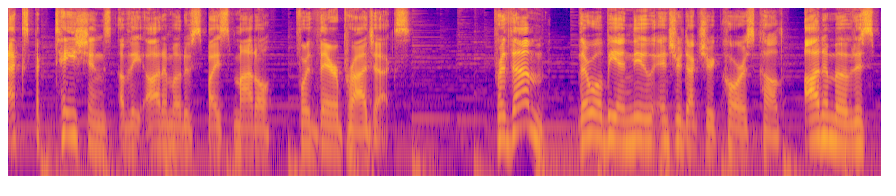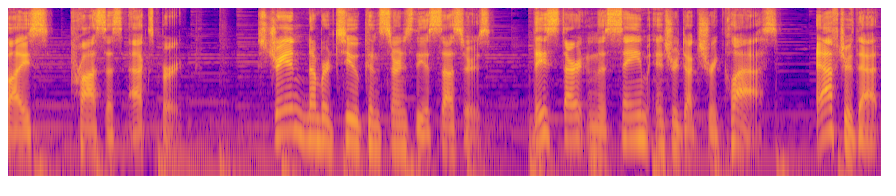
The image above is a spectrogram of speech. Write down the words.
expectations of the automotive SPICE model for their projects. For them, there will be a new introductory course called Automotive SPICE Process Expert. Strand number two concerns the assessors. They start in the same introductory class. After that,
